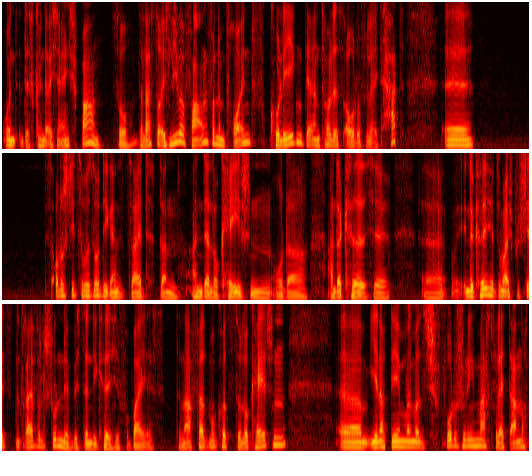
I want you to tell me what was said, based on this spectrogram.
Und das könnt ihr euch eigentlich sparen. So, da lasst ihr euch lieber fahren von einem Freund, Kollegen, der ein tolles Auto vielleicht hat. Äh, das Auto steht sowieso die ganze Zeit dann an der Location oder an der Kirche. Äh, in der Kirche zum Beispiel steht es eine Dreiviertelstunde, bis dann die Kirche vorbei ist. Danach fährt man kurz zur Location. Äh, je nachdem, wann man das Fotoshooting macht, vielleicht dann noch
